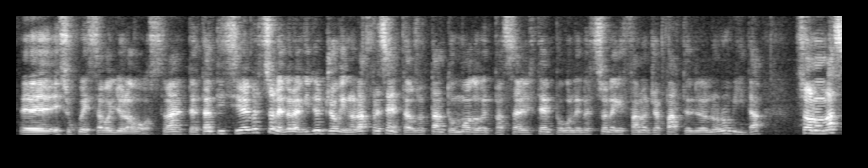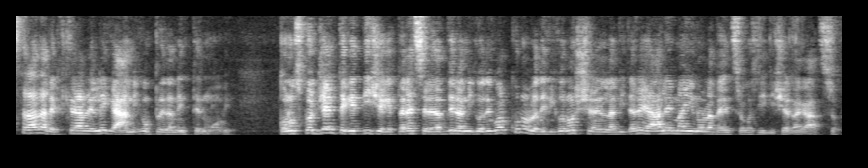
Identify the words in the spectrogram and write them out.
Eh, e su questa voglio la vostra. eh. Per tantissime persone, però, i videogiochi non rappresentano soltanto un modo per passare il tempo con le persone che fanno già parte della loro vita, sono una strada per creare legami completamente nuovi. Conosco gente che dice che per essere davvero amico di qualcuno lo devi conoscere nella vita reale, ma io non la penso così, dice il ragazzo.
